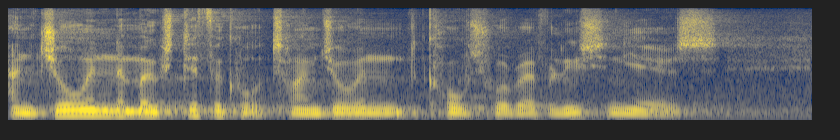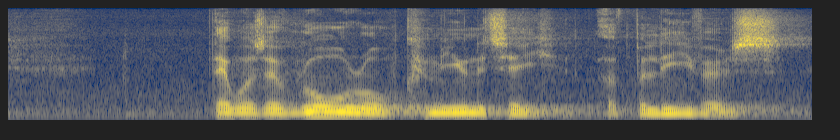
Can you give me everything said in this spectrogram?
And during the most difficult time, during the Cultural Revolution years, there was a rural community of believers,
